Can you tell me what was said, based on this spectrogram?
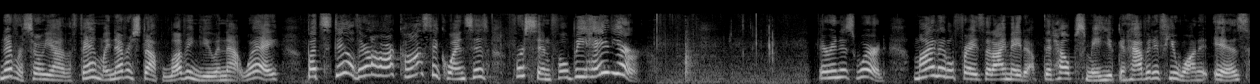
Never throw you out of the family. Never stop loving you in that way. But still, there are consequences for sinful behavior. They're in His Word. My little phrase that I made up that helps me, you can have it if you want it, is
